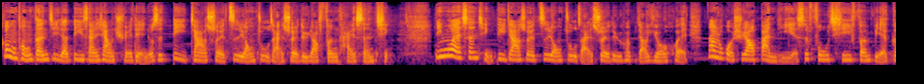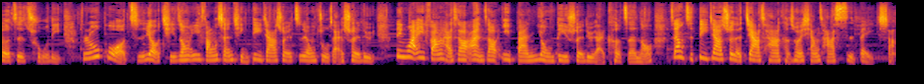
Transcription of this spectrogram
共同登记的第三项缺点就是地价税自用住宅税率要分开申请，因为申请地价税自用住宅税率会比较优惠。那如果需要办理，也是夫妻分别各自处理。如果只有其中一方申请地价税自用住宅税率，另外一方还是要按照一般用地税率来课征哦。这样子地价税的价差可是会相差四倍以上。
